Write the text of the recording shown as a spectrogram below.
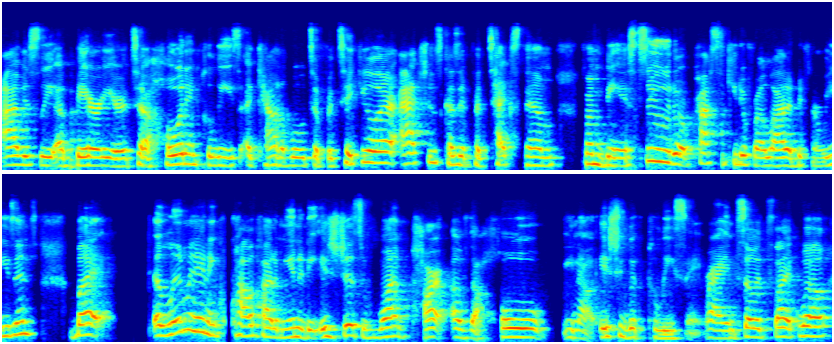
obviously a barrier to holding police accountable to particular actions because it protects them from being sued or prosecuted for a lot of different reasons. But eliminating qualified immunity is just one part of the whole you know issue with policing right? And so it's like well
